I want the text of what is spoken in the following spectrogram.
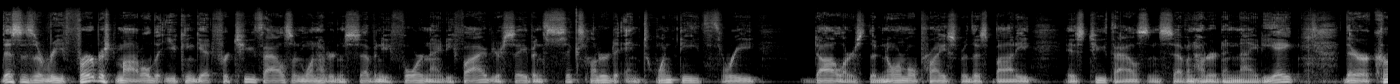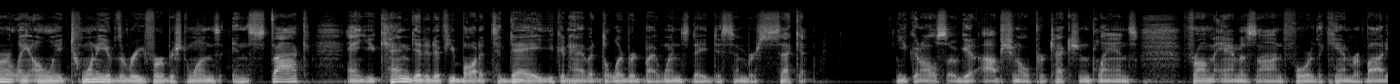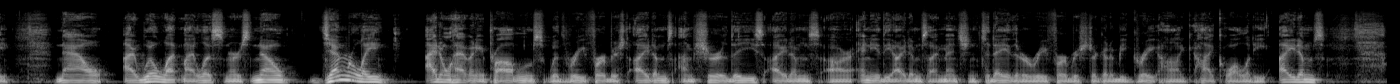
This is a refurbished model that you can get for $2,174.95. You're saving 623 dollars. The normal price for this body is two thousand seven hundred and ninety-eight. There are currently only twenty of the refurbished ones in stock, and you can get it if you bought it today. You can have it delivered by Wednesday, December second. You can also get optional protection plans from Amazon for the camera body. Now, I will let my listeners know generally I don't have any problems with refurbished items. I'm sure these items are any of the items I mentioned today that are refurbished are going to be great high, high quality items.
